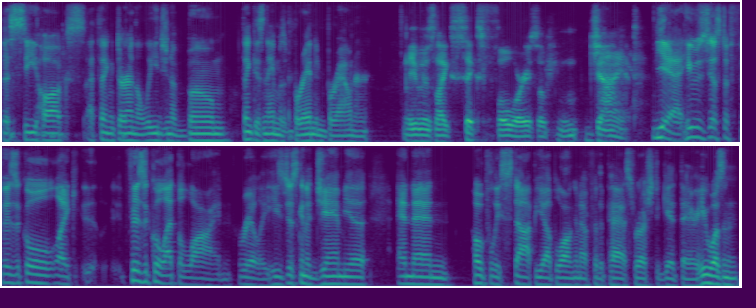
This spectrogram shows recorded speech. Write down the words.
the Seahawks, I think during the Legion of Boom? I think his name was Brandon Browner. He was like six four. He's a giant. Yeah, he was just a physical, like physical at the line. Really, he's just gonna jam you and then hopefully stop you up long enough for the pass rush to get there. He wasn't.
